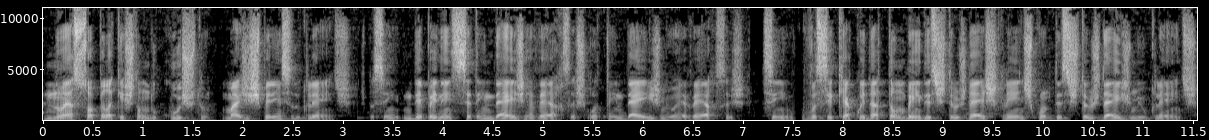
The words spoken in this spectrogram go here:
não é só pela questão do custo, mas de experiência do cliente. Assim, independente se você tem 10 reversas ou tem 10 mil reversas, sim, você quer cuidar tão bem desses teus 10 clientes quanto desses teus 10 mil clientes.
